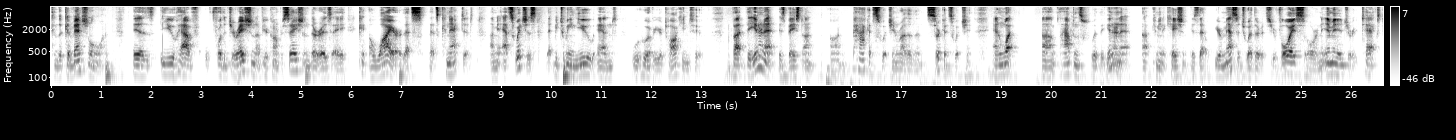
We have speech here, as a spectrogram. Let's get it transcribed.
the conventional one, is you have for the duration of your conversation there is a, a wire that's that's connected i mean at switches that between you and wh- whoever you're talking to. But the internet is based on on packet switching rather than circuit switching. And what um, happens with the internet uh, communication is that your message whether it's your voice or an image or text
